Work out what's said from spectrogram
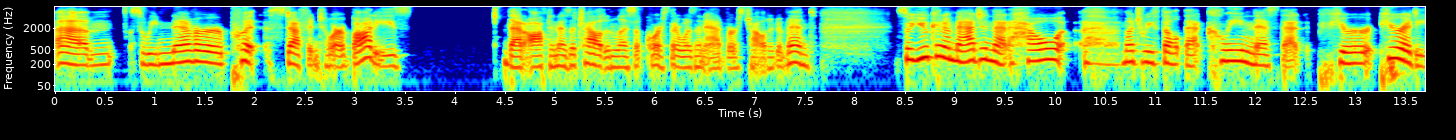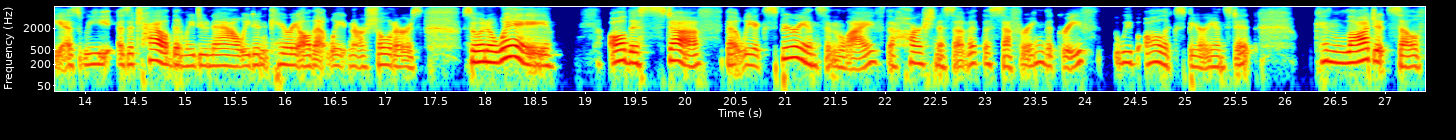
Um, so we never put stuff into our bodies that often as a child, unless, of course, there was an adverse childhood event. So you can imagine that how much we felt that cleanness, that pure purity as we as a child than we do now. We didn't carry all that weight in our shoulders. So in a way, all this stuff that we experience in life, the harshness of it, the suffering, the grief, we've all experienced it, can lodge itself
